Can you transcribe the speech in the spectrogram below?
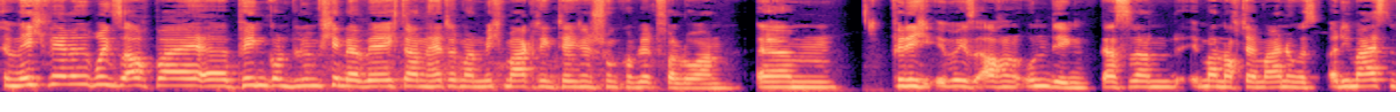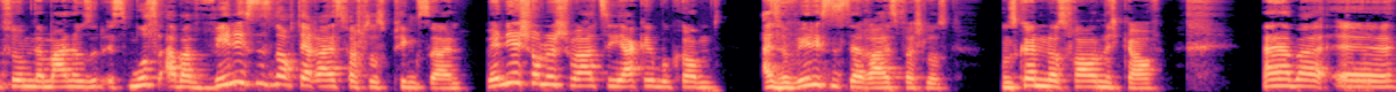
Ich wäre übrigens auch bei äh, Pink und Blümchen, da wäre ich dann, hätte man mich marketingtechnisch schon komplett verloren. Ähm, Finde ich übrigens auch ein Unding, dass dann immer noch der Meinung ist, die meisten Firmen der Meinung sind, es muss aber wenigstens noch der Reißverschluss pink sein. Wenn ihr schon eine schwarze Jacke bekommt, also wenigstens der Reißverschluss. Sonst können das Frauen nicht kaufen. Nein, aber äh,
